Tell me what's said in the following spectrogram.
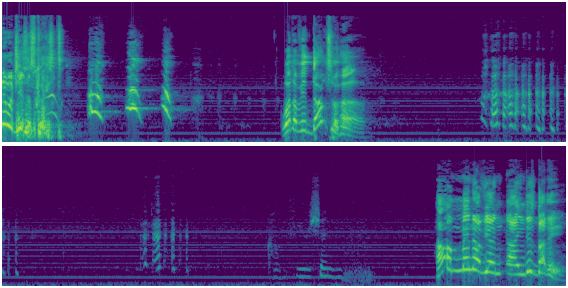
name of Jesus Christ. What have you done to her? Confusion. How many of you are in this body?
